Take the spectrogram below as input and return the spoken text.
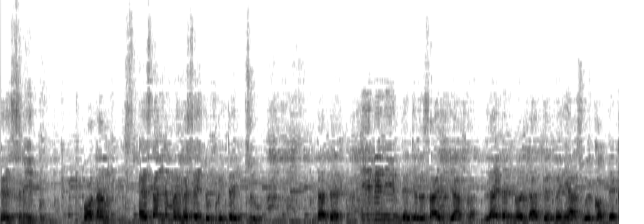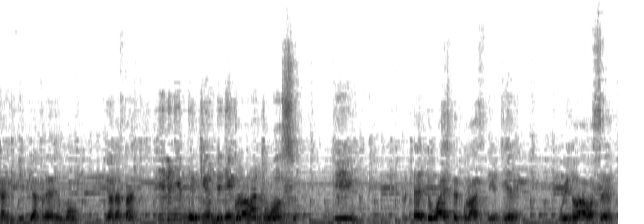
then sleep. But I'm extending my message to Britain too. that uh, even if they genocide Biafra, let them know that uh, many has wake up, they can't defeat Biafra anymore. You understand? Even if they kill the ignorant ones, the uh, the wise people are still there. We know ourselves.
